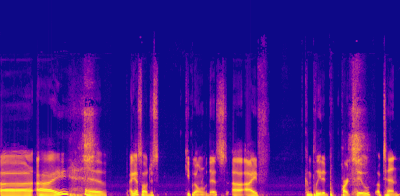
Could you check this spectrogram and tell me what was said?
Uh, I have. I guess I'll just keep going with this. Uh, I've completed part two of 10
